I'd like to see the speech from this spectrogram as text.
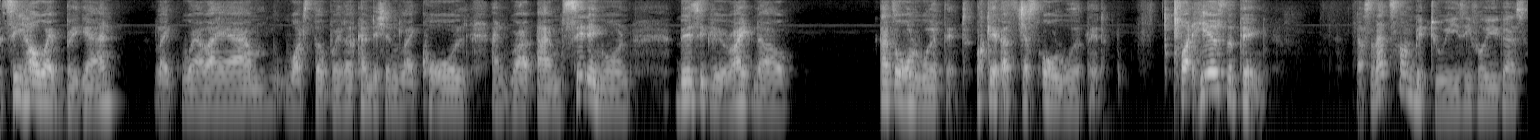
see how I began? Like where I am, what's the weather condition, like cold, and what I'm sitting on. Basically, right now, that's all worth it. Okay, that's just all worth it. But here's the thing. Doesn't that sound a bit too easy for you guys?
